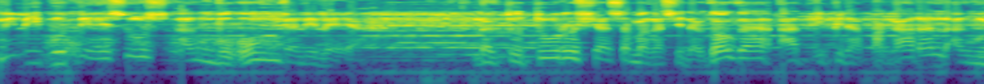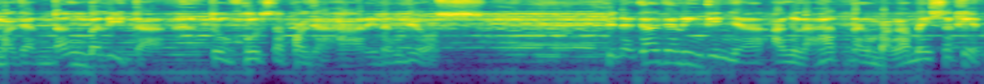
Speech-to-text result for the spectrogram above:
Nilibot ni Jesus ang buong Galilea. Nagtuturo siya sa mga sinagoga at ipinapangaral ang magandang balita tungkol sa paghahari ng Diyos. Pinagagaling din niya ang lahat ng mga may sakit.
